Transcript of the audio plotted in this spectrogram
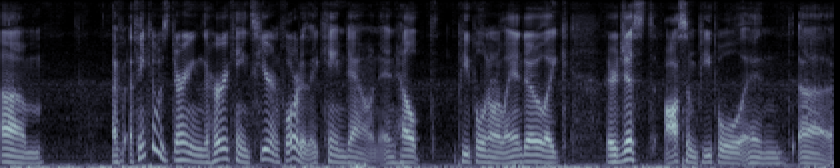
um, I, I think it was during the hurricanes here in Florida they came down and helped people in Orlando. Like, they're just awesome people, and uh,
